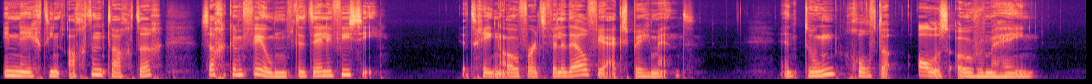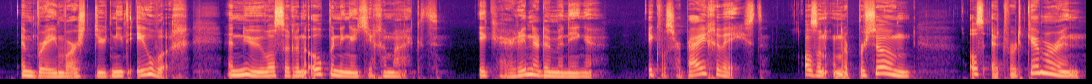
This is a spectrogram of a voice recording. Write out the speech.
in 1988, zag ik een film op de televisie. Het ging over het Philadelphia-experiment. En toen golfde alles over me heen. Een brainwash duurt niet eeuwig. En nu was er een openingetje gemaakt. Ik herinnerde me dingen. Ik was erbij geweest. Als een ander persoon. Als Edward Cameron.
